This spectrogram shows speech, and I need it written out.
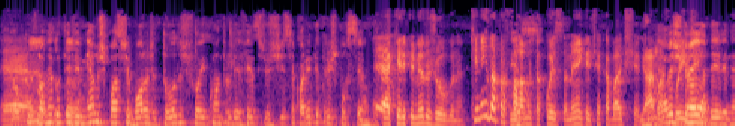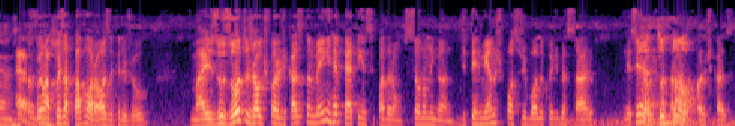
É, é, o Flamengo teve menos posse de bola de todos foi contra o Defesa e Justiça, 43%. É, aquele primeiro jogo, né? Que nem dá para falar muita coisa também, que ele tinha acabado de chegar, mas Era foi, a estreia dele, né? É, foi uma coisa pavorosa aquele jogo. Mas os outros jogos fora de casa também repetem esse padrão, se eu não me engano, de ter menos posse de bola que o adversário nesse é, jogo total. fora de casa.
